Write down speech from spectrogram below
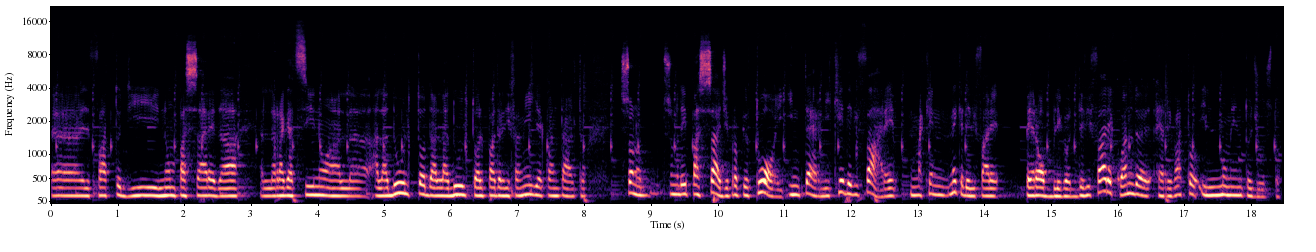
eh, il fatto di non passare dal ragazzino al, all'adulto, dall'adulto al padre di famiglia e quant'altro. Sono, sono, dei passaggi proprio tuoi, interni, che devi fare, ma che non è che devi fare per obbligo, devi fare quando è arrivato il momento giusto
